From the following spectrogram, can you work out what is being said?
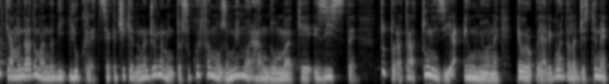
Partiamo dalla domanda di Lucrezia che ci chiede un aggiornamento su quel famoso memorandum che esiste tuttora tra Tunisia e Unione Europea riguarda la gestione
